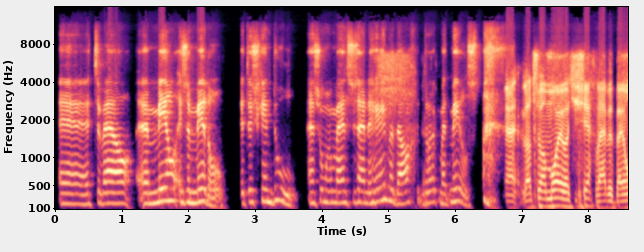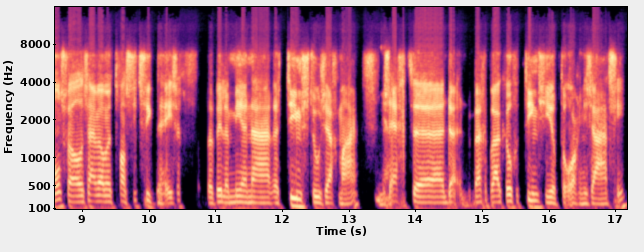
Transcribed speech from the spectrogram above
Eh, terwijl mail is een middel. Het is geen doel. En sommige mensen zijn de hele dag druk met mails. Ja, dat is wel mooi wat je zegt. We hebben bij ons wel, zijn wel met transitie bezig we willen meer naar eh, teams toe, zeg maar. Dus echt, uh, wij gebruiken heel veel teams hier op de organisatie.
